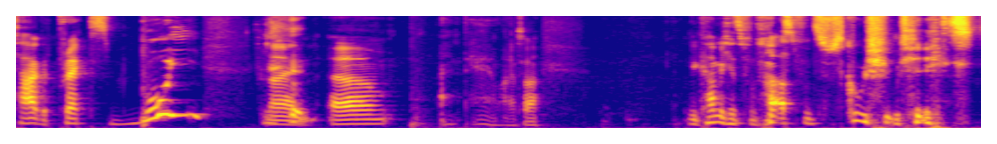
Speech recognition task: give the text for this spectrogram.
Target Practice. Bui! Nein. ähm, damn, Alter. Wie kam ich jetzt von Fast Food zu School Shootings?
